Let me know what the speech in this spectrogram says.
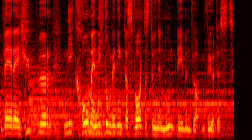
wäre Hypernikome nicht unbedingt das Wort, das du in den Mund nehmen würdest.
